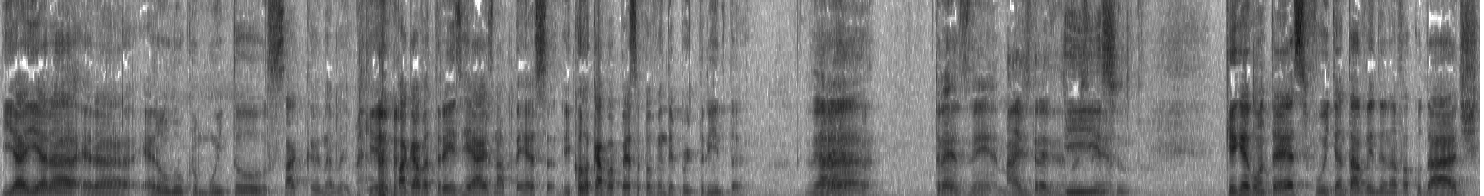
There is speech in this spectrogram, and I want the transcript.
E aí era, era, era um lucro muito sacana, velho. Porque eu pagava 3 reais na peça e colocava a peça para vender por 30. Era 300, mais de 300%. Isso. O que, que acontece? Fui tentar vender na faculdade.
